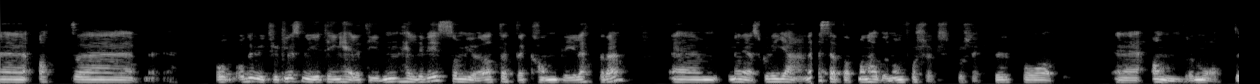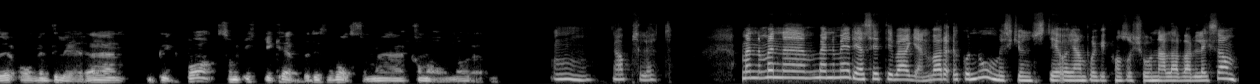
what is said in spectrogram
Eh, at eh, og, og, det utvikles nye ting hele tiden, heldigvis, som gjør at dette kan bli lettere. Eh, men jeg skulle gjerne sett at man hadde noen forsøksprosjekter på andre måter å ventilere bygg på, som ikke krevde disse voldsomme kanalene og rørene. Mm, absolutt. Men, men, men Media City i Bergen, var det økonomisk gunstig å gjenbruke konstruksjonen, eller var det liksom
